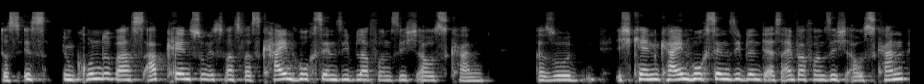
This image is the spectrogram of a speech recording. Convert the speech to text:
das ist im Grunde was, Abgrenzung ist was, was kein Hochsensibler von sich aus kann. Also ich kenne keinen Hochsensiblen, der es einfach von sich aus kann.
